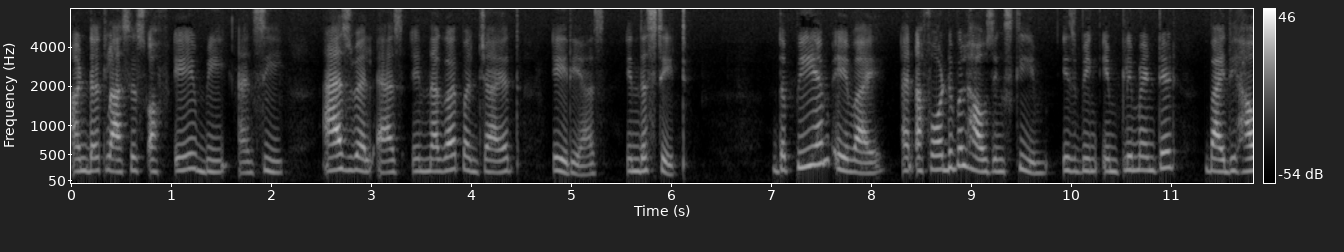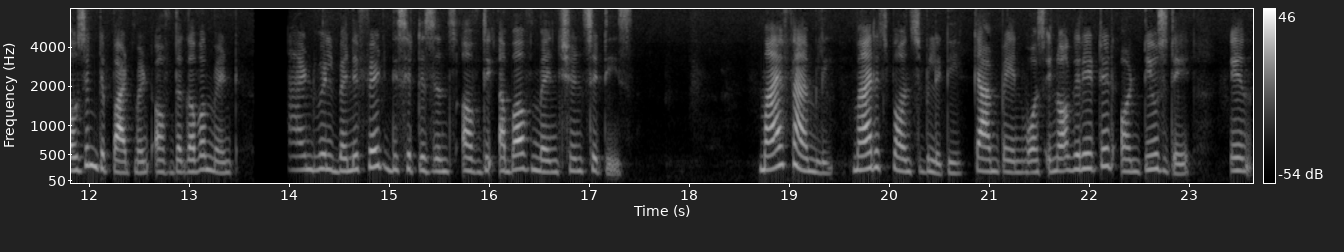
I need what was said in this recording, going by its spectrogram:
under classes of A, B, and C, as well as in Nagar Panchayat areas in the state. The PMAY, an affordable housing scheme, is being implemented by the Housing Department of the government and will benefit the citizens of the above mentioned cities. My Family, My Responsibility campaign was inaugurated on Tuesday in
